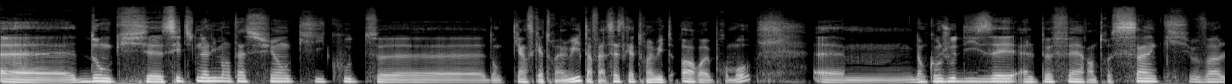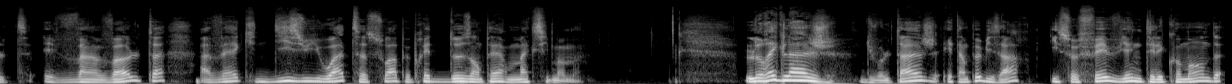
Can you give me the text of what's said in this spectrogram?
Euh, donc c'est une alimentation qui coûte euh, donc 15,88, enfin 16,88 hors euh, promo. Euh, donc comme je vous disais, elle peut faire entre 5 volts et 20 volts avec 18 watts, soit à peu près 2 ampères maximum. Le réglage du voltage est un peu bizarre. Il se fait via une télécommande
